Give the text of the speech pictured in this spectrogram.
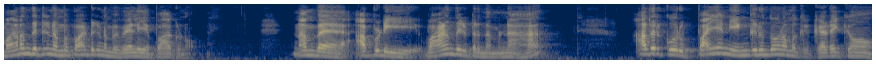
மறந்துட்டு நம்ம பாட்டுக்கு நம்ம வேலையை பார்க்கணும். நம்ம அப்படி வாழ்ந்துக்கிட்டு இருந்தோம்னா அதற்கு ஒரு பயன் எங்கிருந்தோ நமக்கு கிடைக்கும்.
